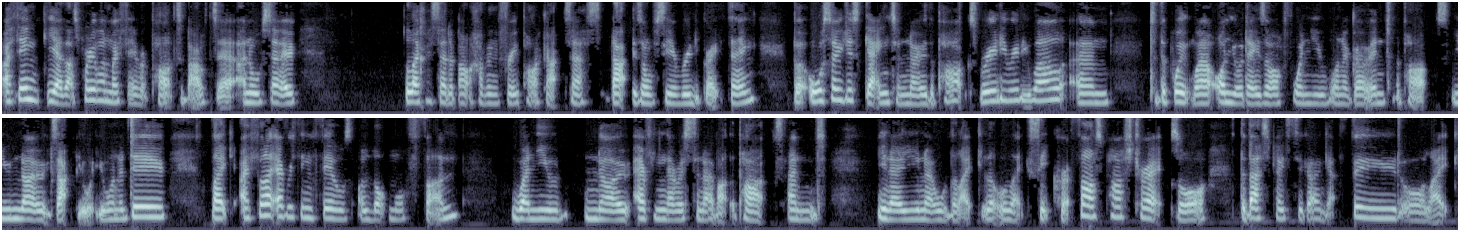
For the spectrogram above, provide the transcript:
I think, yeah, that's probably one of my favourite parts about it. And also, like I said about having free park access, that is obviously a really great thing. But also just getting to know the parks really, really well and to the point where on your days off, when you want to go into the parks, you know exactly what you want to do. Like, I feel like everything feels a lot more fun when you know everything there is to know about the parks and you know you know all the like little like secret fast pass tricks or the best place to go and get food or like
